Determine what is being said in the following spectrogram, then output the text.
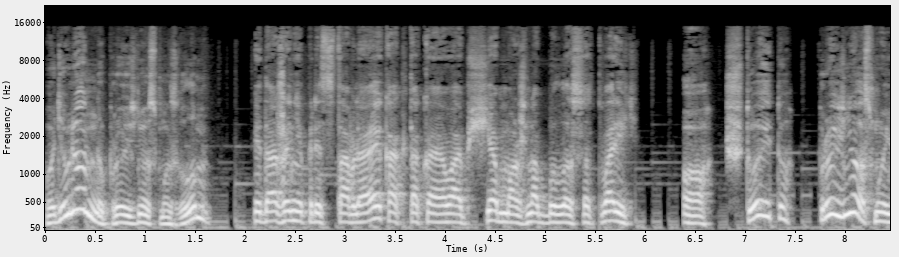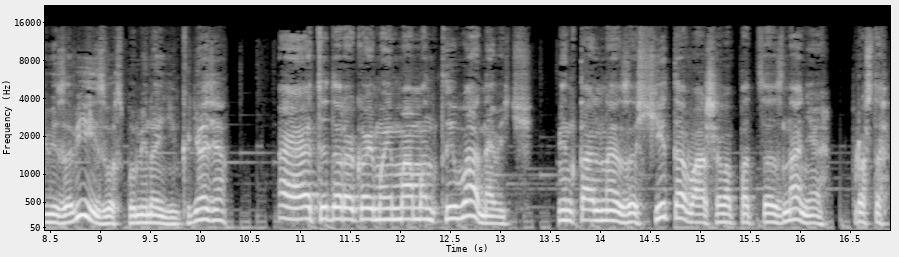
Удивленно произнес мозглом и даже не представляю, как такое вообще можно было сотворить. «А что это?» – произнес мой визави из воспоминаний князя. «А это, дорогой мой Мамонт Иванович, ментальная защита вашего подсознания. Просто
